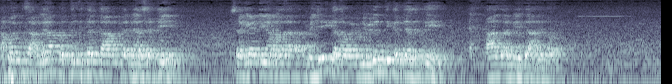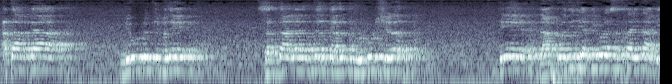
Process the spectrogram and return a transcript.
आपण चांगल्या पद्धतीचं काम करण्यासाठी सगळ्यांनी आम्हाला विजयी करावा एवढी विनंती करण्यासाठी आज आम्ही इथे आलेलो आहोत. आता आपल्या निवडणुकीमध्ये सत्ता आल्यानंतर कारण मुरगुड शहर ते राष्ट्रवादीची अनेक वेळा सत्ता इथं आली.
